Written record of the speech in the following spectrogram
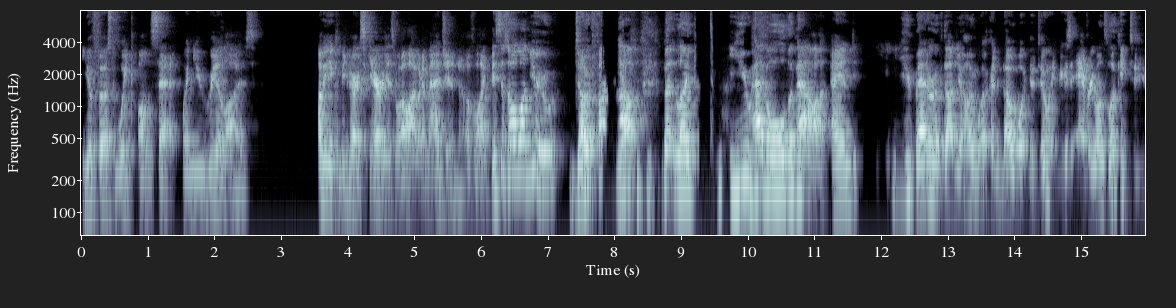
your first week on set when you realize. I mean, it can be very scary as well. I would imagine of like, this is all on you. Don't fuck Yeah. up. But like, you have all the power, and you better have done your homework and know what you're doing because everyone's looking to you.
